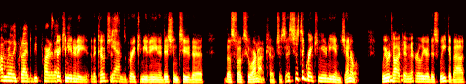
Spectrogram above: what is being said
I'm really glad to be part of that. Great community. The coaches yeah. is a great community. In addition to the those folks who are not coaches, it's just a great community in general. We were mm-hmm. talking earlier this week about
